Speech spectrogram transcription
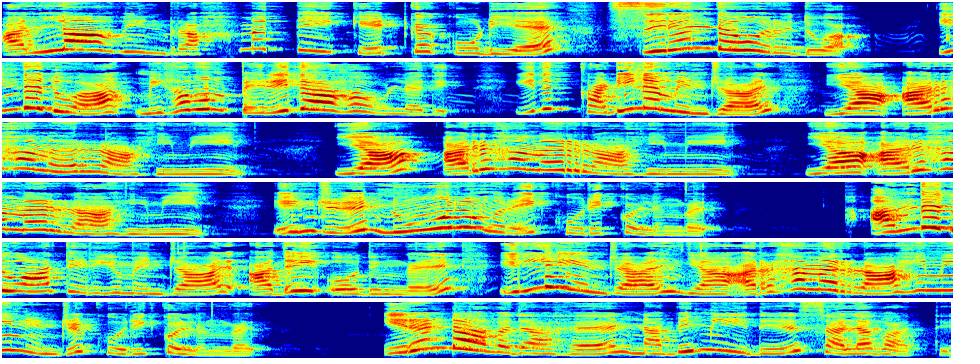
அல்லாஹ்வின் ரஹ்மத்தை கேட்கக்கூடிய சிறந்த ஒரு துவா. இந்த துவா மிகவும் பெரிதாக உள்ளது. இது கடினம் என்றால் யா அர்ஹமர் ராஹிமீன். யா அர்ஹமர் ராஹிமீன். யா அர்ஹமர் ராஹிமீன். என்று நூறு முறை கூறிக்கொள்ளுங்கள். அந்த துவா தெரியும் என்றால் அதை ஓதுங்கள். இல்லை என்றால் யா அர்ஹமர் ராஹிமீன் என்று கூறிக்கொள்ளுங்கள். இரண்டாவதாக நபி மீது சலவாத்து.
